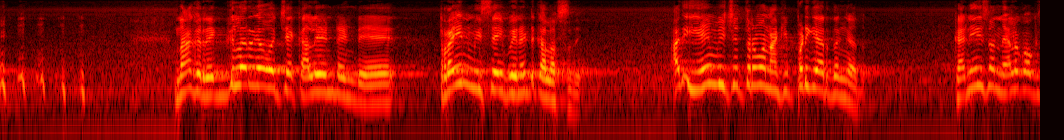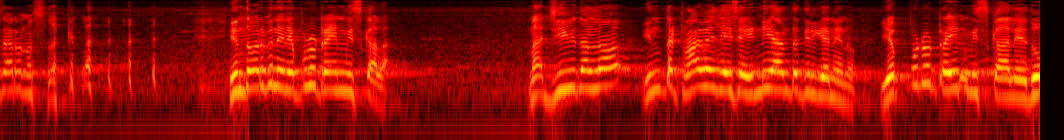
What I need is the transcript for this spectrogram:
నాకు రెగ్యులర్గా వచ్చే కళ ఏంటంటే ట్రైన్ మిస్ అయిపోయినట్టు కలొస్తుంది అది ఏం విచిత్రమో నాకు ఇప్పటికీ అర్థం కాదు. కనీసం నెలకు ఒకసారి అని వస్తుంది అక్కడ ఇంతవరకు నేను ఎప్పుడూ ట్రైన్ మిస్ కాల. నా జీవితంలో ఇంత ట్రావెల్ చేసే ఇండియా అంతా తిరిగా నేను. ఎప్పుడూ ట్రైన్ మిస్ కాలేదు.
